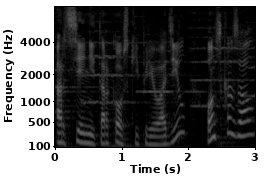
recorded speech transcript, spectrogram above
Арсений Тарковский переводил, он сказал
